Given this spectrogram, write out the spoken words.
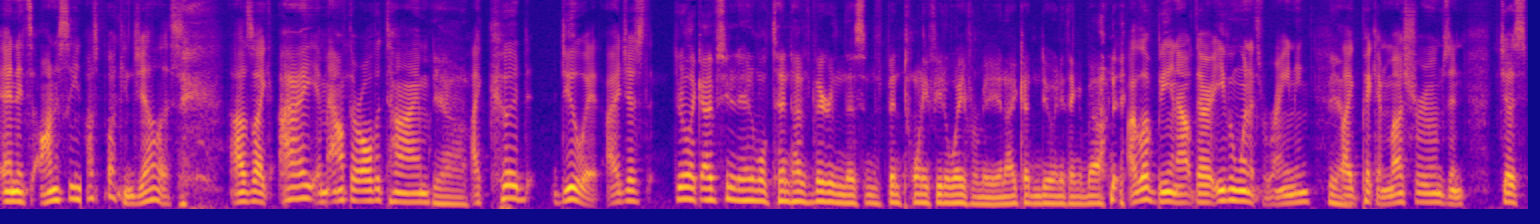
and it's honestly, I was fucking jealous. I was like, I am out there all the time. Yeah. I could do it. I just You're like, I've seen an animal 10 times bigger than this and it's been 20 feet away from me and I couldn't do anything about it. I love being out there, even when it's raining, Yeah. like picking mushrooms and just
